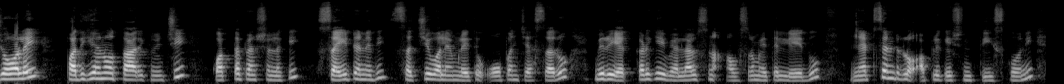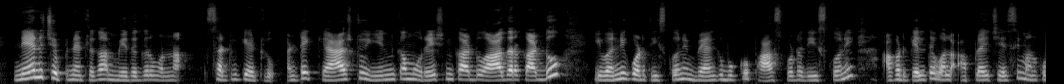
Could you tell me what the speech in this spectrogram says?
జూలై పదిహేనో తారీఖు నుంచి కొత్త పెన్షన్లకి సైట్ అనేది సచివాలయంలో అయితే ఓపెన్ చేస్తారు. మీరు ఎక్కడికి వెళ్ళాల్సిన అవసరం అయితే లేదు. నెట్ సెంటర్లో అప్లికేషన్ తీసుకొని నేను చెప్పినట్లుగా మీ దగ్గర ఉన్న సర్టిఫికేట్లు అంటే cash to income ration card Aadhaar card ఇవన్నీ కూడా తీసుకొని బ్యాంక్ బుక్ పాస్పోర్ట్ తీసుకొని అక్కడికి వెళ్తే వాళ్ళు అప్లై చేసి మనకు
